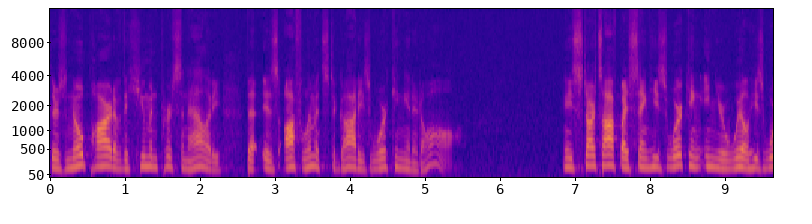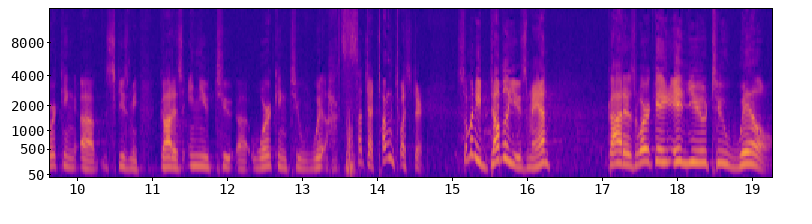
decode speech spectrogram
There's no part of the human personality that is off limits to God. He's working in it all. And he starts off by saying he's working in your will. He's working, uh, excuse me, God is in you to uh, working to will. Such a tongue twister. So many W's, man. God is working in you to will.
